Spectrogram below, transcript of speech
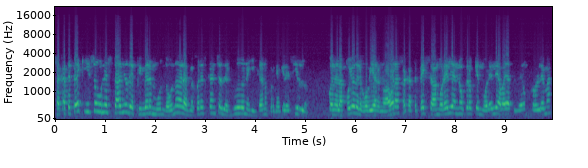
Zacatepec hizo un estadio de primer mundo, una de las mejores canchas del fútbol mexicano, porque hay que decirlo, con el apoyo del gobierno. Ahora Zacatepec se va a Morelia, no creo que en Morelia vaya a tener un problema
